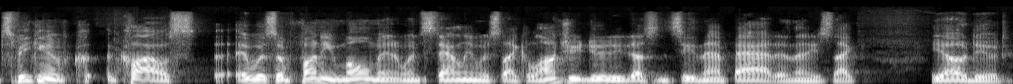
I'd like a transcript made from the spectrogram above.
speaking of Klaus, it was a funny moment when Stanley was like, laundry duty doesn't seem that bad. And then he's like, yo, dude.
